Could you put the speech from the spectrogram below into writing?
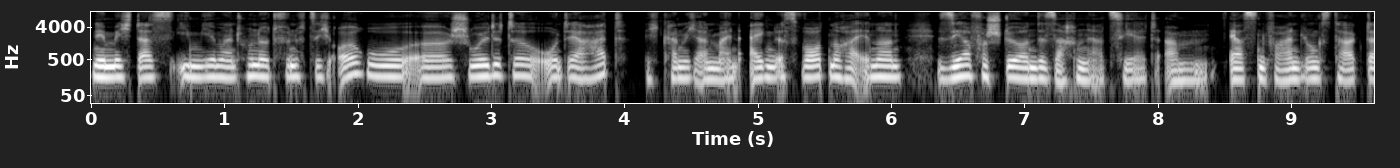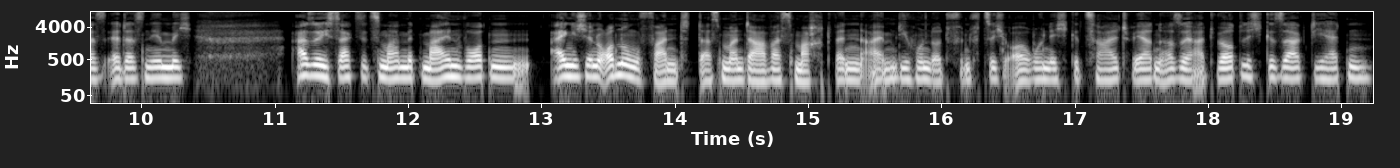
nämlich dass ihm jemand 150 Euro äh, schuldete und er hat, ich kann mich an mein eigenes Wort noch erinnern, sehr verstörende Sachen erzählt am ersten Verhandlungstag, dass er das nämlich also ich sage jetzt mal mit meinen Worten, eigentlich in Ordnung fand, dass man da was macht, wenn einem die 150 Euro nicht gezahlt werden. Also er hat wörtlich gesagt, die hätten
